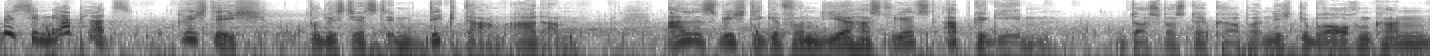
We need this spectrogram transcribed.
bisschen mehr Platz. Richtig, du bist jetzt im Dickdarm, Adam. Alles Wichtige von dir hast du jetzt abgegeben. Das, was der Körper nicht gebrauchen kann,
